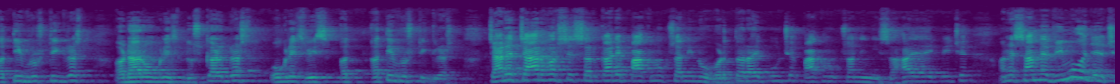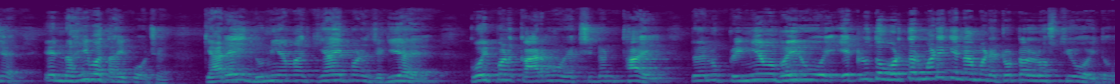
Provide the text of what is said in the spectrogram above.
અતિવૃષ્ટિગ્રસ્ત, અઢાર ઓગણીસ દુષ્કાળગ્રસ્ત, ઓગણીસ વીસ અત- અતિવૃષ્ટિગ્રસ્ત. ચારે ચાર વર્ષે સરકારે પાક નુકસાનીનું વળતર આપ્યું છે, પાક નુકસાનીની સહાય આપી છે અને સામે વીમો જે છે એ નહિવત આપ્યો છે. ક્યારેય દુનિયામાં ક્યાંય પણ જગ્યાએ કોઈ પણ કારનું એક્સિડન્ટ થાય, તો એનું પ્રીમિયમ ભર્યું હોય, એટલું તો વળતર મળે કે ના મળે? ટોટલ લોસ થયો હોય તો.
